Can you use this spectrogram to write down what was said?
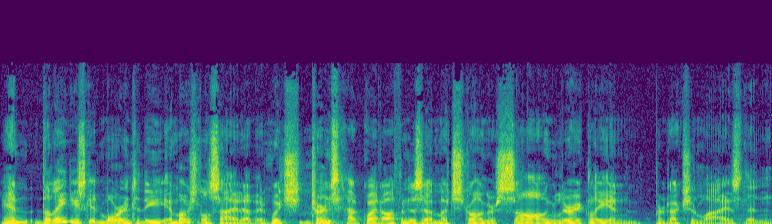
And the ladies get more into the emotional side of it, which Mm-hmm. turns out quite often is a much stronger song lyrically and production wise than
